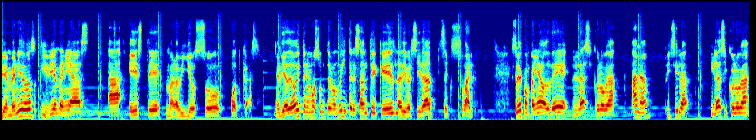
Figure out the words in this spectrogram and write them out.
Bienvenidos y bienvenidas a este maravilloso podcast. El día de hoy tenemos un tema muy interesante que es la diversidad sexual. Estoy acompañado de la psicóloga Ana, Priscila y la psicóloga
